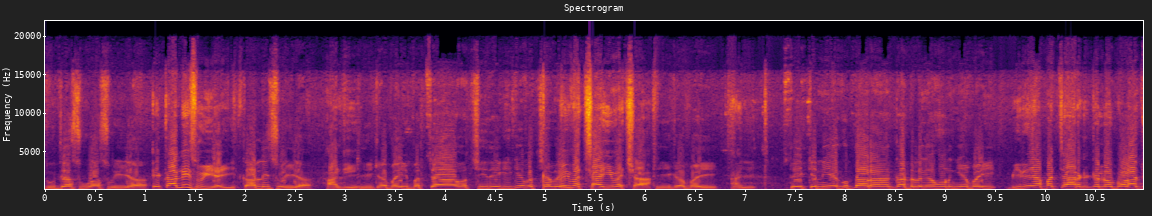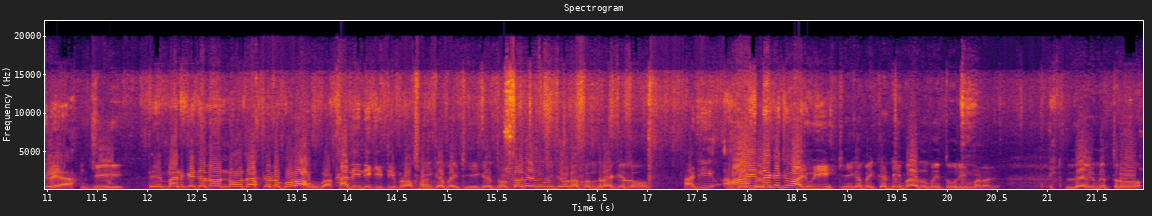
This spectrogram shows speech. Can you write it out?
ਦੂਜਾ ਸੂਆ ਸੂਈ ਆ। ਇਹ ਕੱਲ ਹੀ ਸੂਈ ਆ ਜੀ। ਕੱਲ ਹੀ ਸੂਈ ਆ। ਹਾਂਜੀ। ਠੀਕ ਆ ਬਾਈ ਬੱਚਾ ਵੱਛੀ ਦੇਗੀ ਕਿ ਬੱਚਾ ਬਾਈ? ਬੱਚਾ ਜੀ ਬੱਚਾ ਠੀਕ ਆ ਬਾਈ। ਹਾਂਜੀ। ਤੇ ਕਿੰਨੀਆਂ ਕੁ ਧਾਰਾਂ ਕੱਢ ਲਈਆਂ ਹੋਣਗੀਆਂ ਬਾਈ? ਵੀਰੇ ਆਪਾਂ 4 ਕਿਲੋ ਬੋਲਾ ਚੋਇਆ। ਜੀ। ਤੇ ਮੰਨ ਕੇ ਚਲੋ 9-10 ਕਿਲੋ ਬੋਲਾ ਹੋਊਗਾ। ਖਾਲੀ ਨਹੀਂ ਕੀਤੀ ਪ੍ਰੋਪਰ ਠੀਕ ਆ ਬਾਈ ਠੀਕ ਆ। ਦੁੱਧ ਤਾਂ ਦੇ ਦੂਗੀ 14 15 ਕਿਲੋ। ਹਾਂਜੀ ਹਾਂ ਇੰਨਾ ਕਿ ਚਵਾਜੂ ਜੀ ਠੀਕ ਆ ਬਾਈ ਕੱਢੀ ਪਾ ਨੂੰ ਬਾਈ ਤੋਰੀ ਮਾੜਾ ਜਿਹਾ। ਲੈ ਵੀ ਮਿੱਤਰੋ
